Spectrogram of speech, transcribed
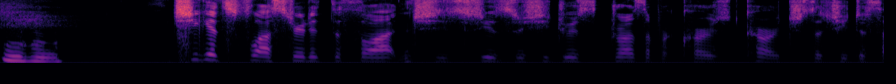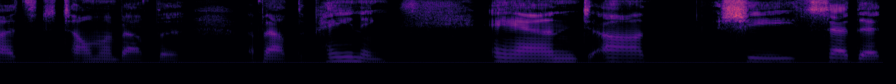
Mm-hmm. she gets flustered at the thought, and she she so she draws, draws up her courage, courage, so she decides to tell him about the about the painting, and uh, she said that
